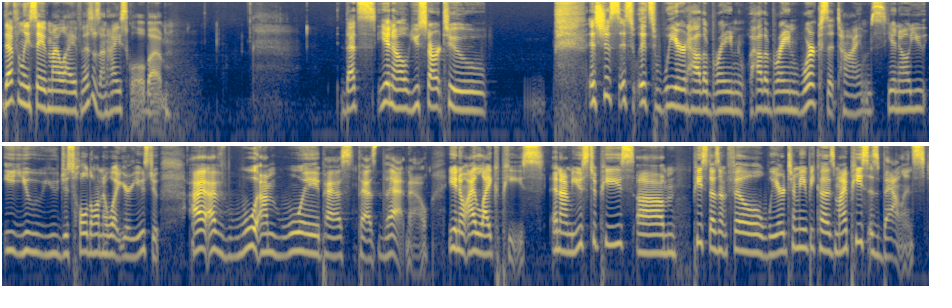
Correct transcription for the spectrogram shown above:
definitely saved my life. And this was in high school, but that's you know you start to it's just it's it's weird how the brain how the brain works at times you know you eat you you just hold on to what you're used to. I i've i'm way past past that now. You know i like peace and i'm used to peace. Um peace doesn't feel weird to me because my peace is balanced.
